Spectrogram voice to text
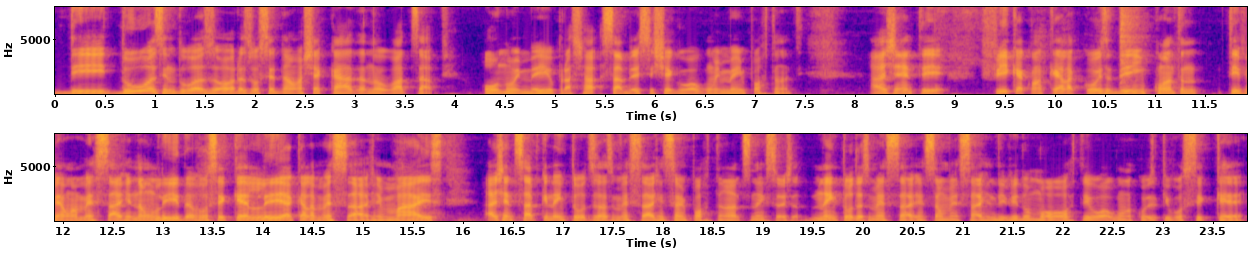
de duas em duas horas você dá uma checada no WhatsApp ou no e-mail para saber se chegou algum e-mail importante. A gente fica com aquela coisa de enquanto tiver uma mensagem não lida, você quer ler aquela mensagem, mas a gente sabe que nem todas as mensagens são importantes, nem, seja, nem todas as mensagens são mensagens de vida ou morte ou alguma coisa que você quer,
